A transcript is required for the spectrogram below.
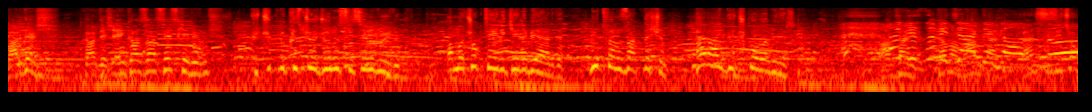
Kardeş, kardeş enkazdan ses geliyormuş. Küçük bir kız çocuğunun sesini duyduk. Ama çok tehlikeli bir yerde. Lütfen uzaklaşın. Her an göçük olabilir. Hanımefendi, Kızım tamam içeride hanımefendi. kaldı. Ben sizi çok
